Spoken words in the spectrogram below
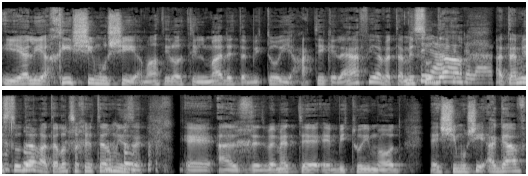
יהיה לי הכי שימושי. אמרתי לו תלמד את הביטוי יעתיק אל האפיה ואתה מסודר אתה מסודר אתה לא צריך יותר מזה. אה, אז זה באמת אה, אה, ביטוי מאוד שימושי. אגב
